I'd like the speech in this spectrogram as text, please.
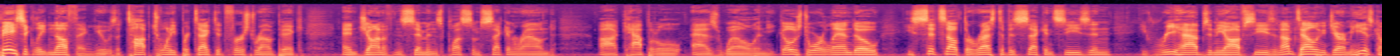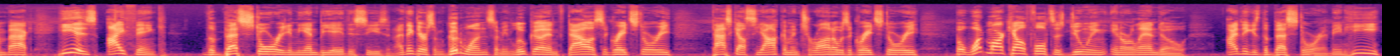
basically nothing. It was a top 20 protected first round pick and Jonathan Simmons plus some second round uh, capital as well. And he goes to Orlando. He sits out the rest of his second season. He rehabs in the offseason. I'm telling you, Jeremy, he has come back. He is, I think, the best story in the NBA this season. I think there are some good ones. I mean, Luka and Dallas, a great story. Pascal Siakam in Toronto is a great story. But what Markelle Fultz is doing in Orlando, I think, is the best story. I mean, he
